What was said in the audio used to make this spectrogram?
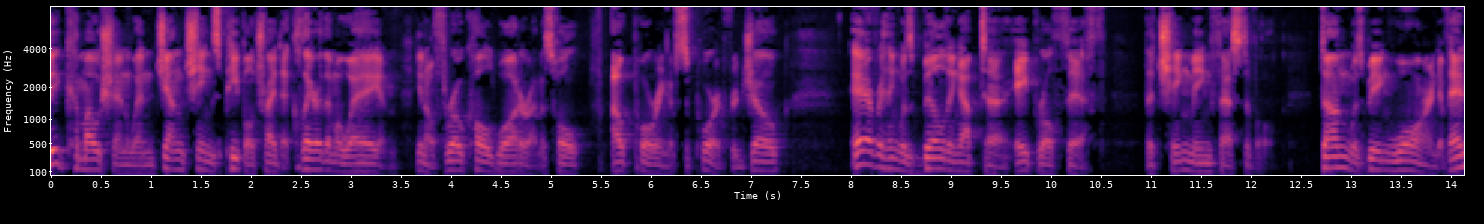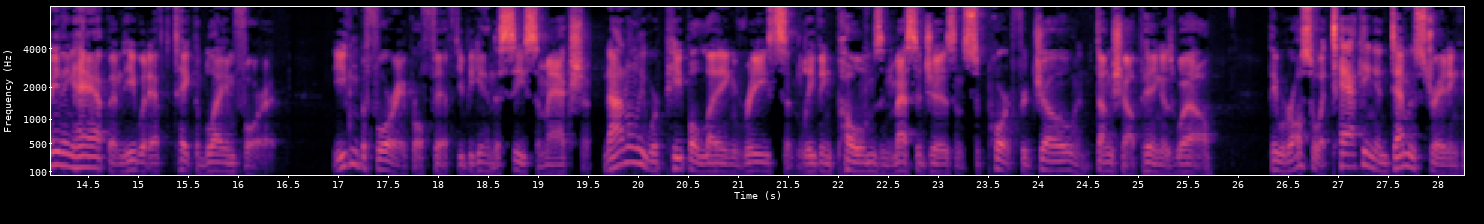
big commotion when Jiang Qing's people tried to clear them away and, you know, throw cold water on this whole outpouring of support for Zhou. Everything was building up to April 5th, the Qingming Festival. Deng was being warned if anything happened, he would have to take the blame for it. Even before April 5th, you began to see some action. Not only were people laying wreaths and leaving poems and messages and support for Zhou and Deng Xiaoping as well, they were also attacking and demonstrating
